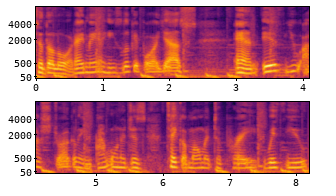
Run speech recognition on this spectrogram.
to the Lord. Amen. He's looking for a yes. And if you are struggling, I want to just take a moment to pray with you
